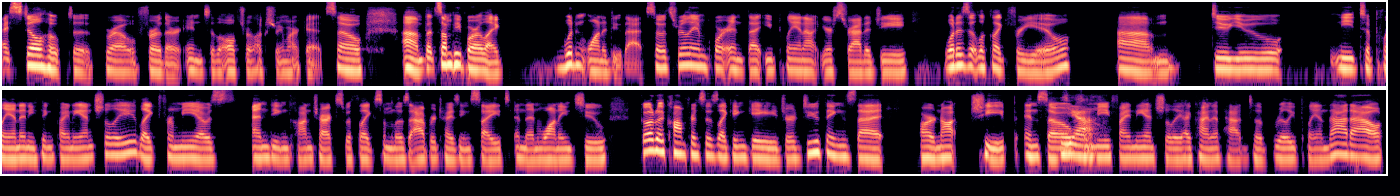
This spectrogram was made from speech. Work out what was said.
I still hope to grow further into the ultra luxury market. So, um, but some people are like, wouldn't want to do that. So it's really important that you plan out your strategy. What does it look like for you? Um, do you need to plan anything financially like for me i was ending contracts with like some of those advertising sites and then wanting to go to conferences like engage or do things that are not cheap and so yeah. for me financially i kind of had to really plan that out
